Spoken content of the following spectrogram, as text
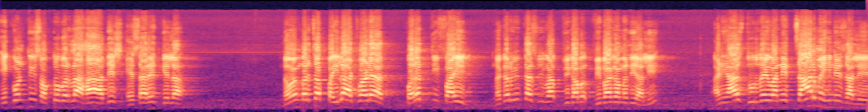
एकोणतीस ऑक्टोबरला हा आदेश एस आर एत गेला. नोव्हेंबरच्या पहिल्या आठवड्यात परत ती फाईल नगरविकास विभाग विभागामध्ये आली आणि आज दुर्दैवाने चार महिने झाले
